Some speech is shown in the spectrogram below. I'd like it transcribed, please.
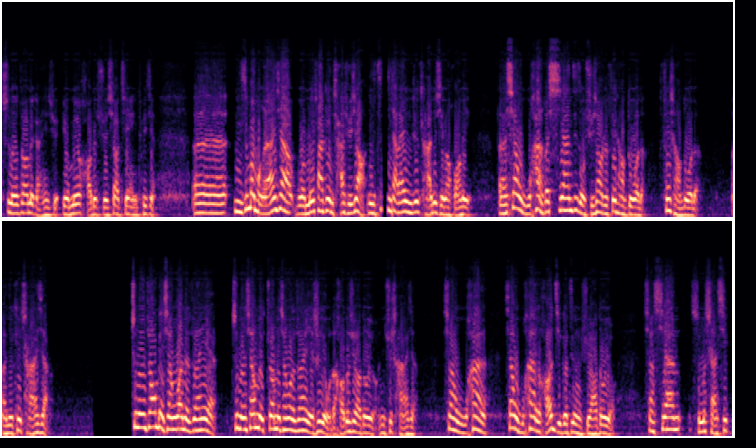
智能装备感兴趣，有没有好的学校建议推荐？呃，你这么猛然一下，我没法给你查学校，你自己下来你就查就行了。黄历，呃，像武汉和西安这种学校是非常多的，非常多的啊，你可以查一下。智能装备相关的专业，智能装备装备相关的专业也是有的，好多学校都有，你去查一下。像武汉，像武汉有好几个这种学校都有，像西安什么陕西，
